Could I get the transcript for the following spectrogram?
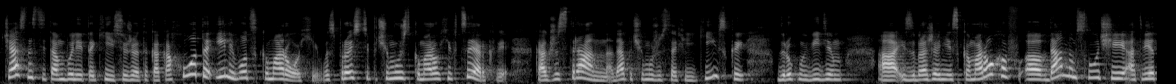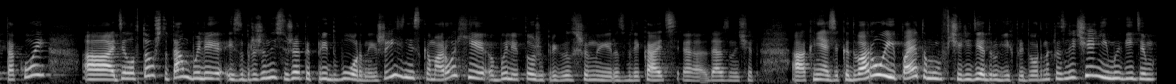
В частности, там были такие сюжеты, как охота или вот скоморохи. Вы спросите, почему же скоморохи в церкви? Как же странно, да, почему же в Софии Киевской вдруг мы видим изображение скоморохов? В данном случае ответ такой. Дело в том, что там были изображены сюжеты придворной жизни, скоморохи были тоже приглашены развлекать, э, да, значит, а, князя ко двору, и поэтому в череде других придворных развлечений мы видим,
